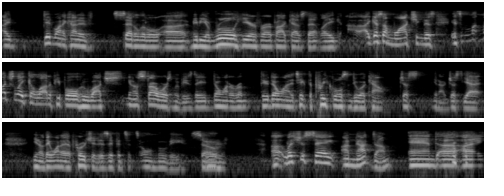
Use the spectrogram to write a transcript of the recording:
I did want to kind of set a little uh, maybe a rule here for our podcast that like I guess I'm watching this. It's mu much like a lot of people who watch you know Star Wars movies. They don't want to rem- they don't want to take the prequels into account just you know just yet. You know they want to approach it as if it's its own movie. So Mhm. uh, let's just say I'm not dumb. And uh, I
